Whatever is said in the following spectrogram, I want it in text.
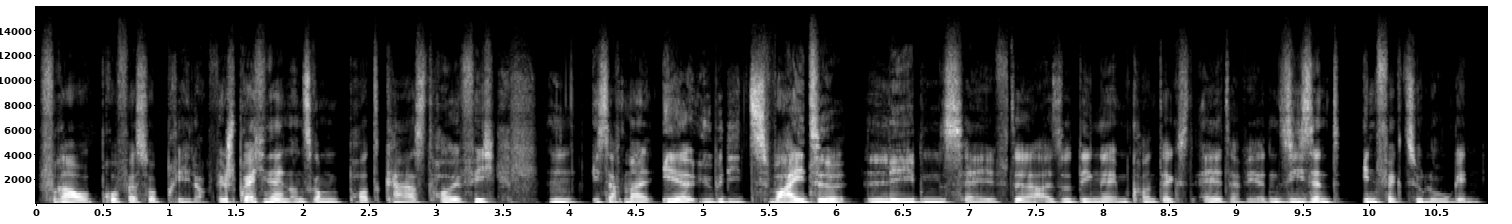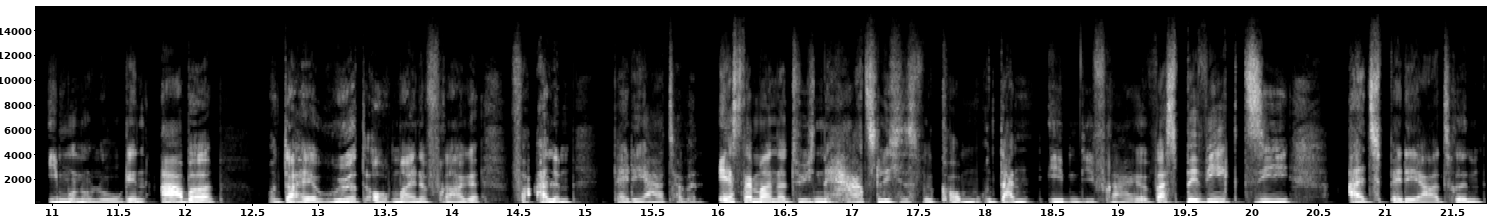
Frau Professor Prelock, wir sprechen ja in unserem Podcast häufig, hm, ich sag mal, eher über die zweite Lebenshälfte, also Dinge im Kontext älter werden. Sie sind Infektiologin, Immunologin, aber und daher rührt auch meine Frage vor allem Pädiaterin. Erst einmal natürlich ein herzliches Willkommen und dann eben die Frage, was bewegt Sie als Pädiaterin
